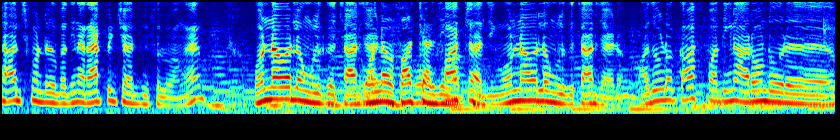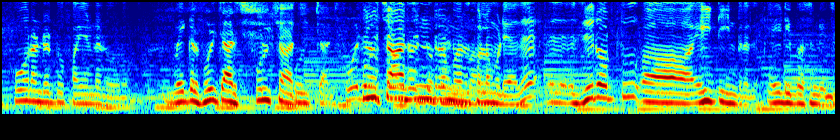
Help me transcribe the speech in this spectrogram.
சார்ஜ் பண்ணுறது பார்த்தீங்கன்னா ரேபிட் சார்ஜிங் சொல்லுவாங்க. ஒன் ஹவரில் உங்களுக்கு charge one hour fast charging fast charging one ஹவரில் உங்களுக்கு சார்ஜ் ஆகிடும் அதோட காஸ்ட் பார்த்தீங்கன்னா அரௌண்ட் ஒரு four hundred to five hundred வரும். Vehicle full charge full charge full charge full சார்ஜ்ன்ற மாதிரி சொல்ல முடியாது. ஜீரோ டு எயிட்டின்றது eighty percentage.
